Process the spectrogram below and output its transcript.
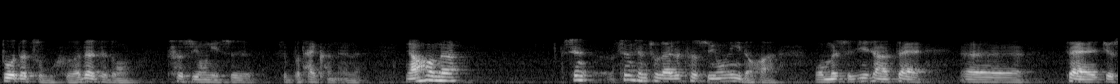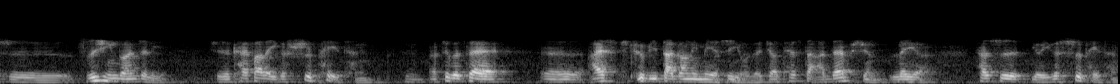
多的组合的这种测试用例是是不太可能的。然后呢，生生成出来的测试用例的话，我们实际上在呃在就是执行端这里，其实开发了一个适配层，嗯。啊，这个在呃 ISTQB 大纲里面也是有的，叫 Test Adaptation Layer，它是有一个适配层，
